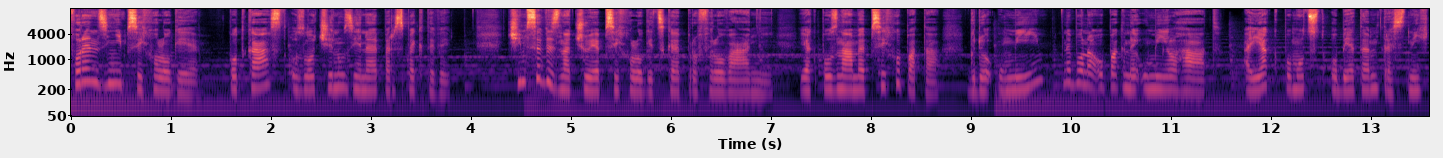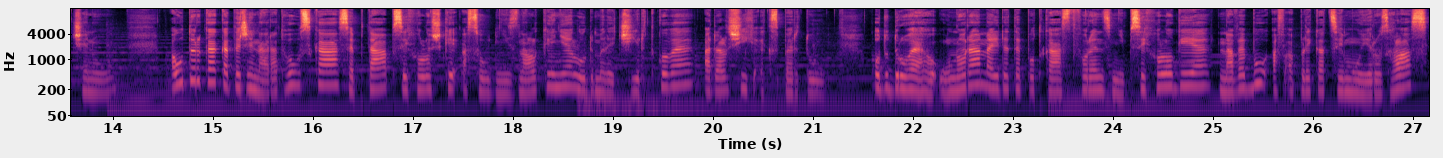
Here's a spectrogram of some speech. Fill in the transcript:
Forenzní psychologie. Podcast o zločinu z jiné perspektivy. Čím se vyznačuje psychologické profilování? Jak poznáme psychopata? Kdo umí nebo naopak neumí lhát? A jak pomoct obětem trestných činů? Autorka Kateřina Radhouská se ptá psycholožky a soudní znalkyně Ludmily Čírtkové a dalších expertů. Od 2. února najdete podcast Forenzní psychologie na webu a v aplikaci Můj rozhlas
